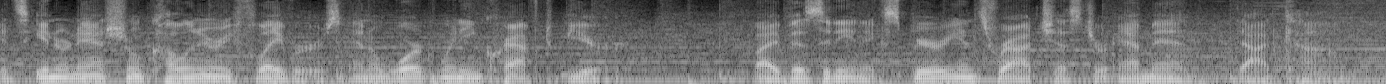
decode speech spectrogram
its international culinary flavors, and award winning craft beer by visiting experiencerochestermn.com.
